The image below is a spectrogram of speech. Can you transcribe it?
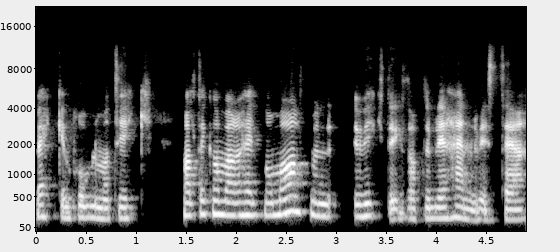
bekkenproblematikk. Alt det kan være helt normalt, men det er viktig at det blir henvist til,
